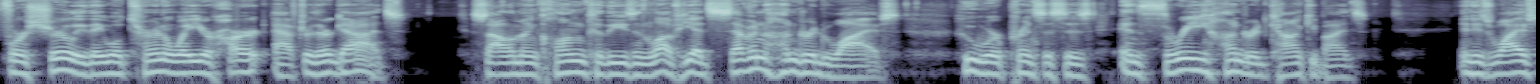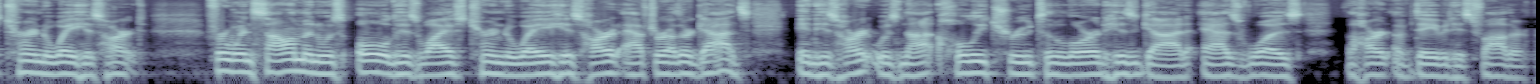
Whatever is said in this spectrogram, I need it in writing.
for surely they will turn away your heart after their gods. Solomon clung to these in love. He had 700 wives who were princesses and 300 concubines. And his wives turned away his heart. For when Solomon was old, his wives turned away his heart after other gods, and his heart was not wholly true to the Lord his God, as was the heart of David his father.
